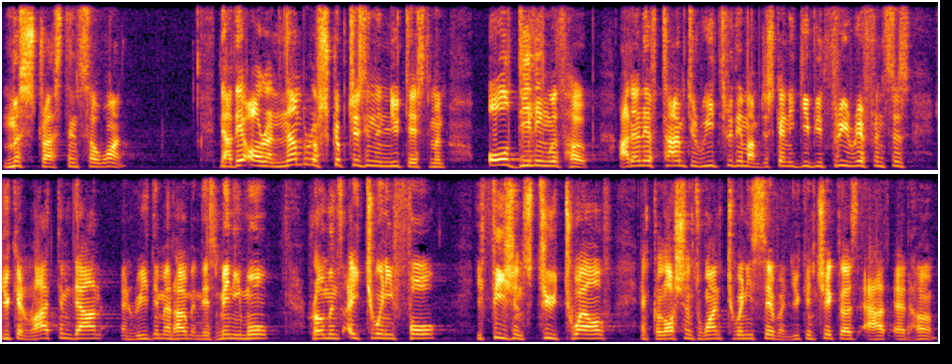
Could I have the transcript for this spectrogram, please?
mistrust, and so on. Now, there are a number of scriptures in the New Testament all dealing with hope. I don't have time to read through them. I'm just going to give you three references. You can write them down and read them at home, and there's many more. Romans 8:24, Ephesians 2:12, and Colossians 1:27. You can check those out at home.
